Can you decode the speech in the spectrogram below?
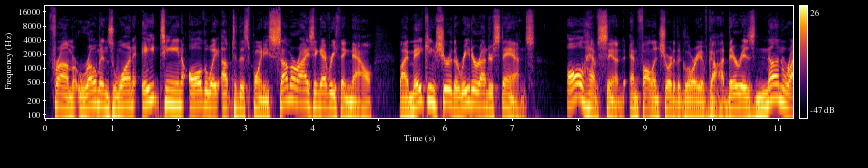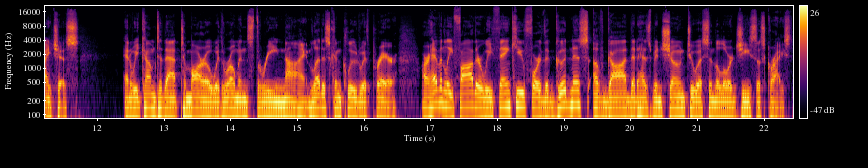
from Romans 1:18 all the way up to this point. He's summarizing everything now by making sure the reader understands all have sinned and fallen short of the glory of God. There is none righteous. And we come to that tomorrow with Romans 3 9. Let us conclude with prayer. Our Heavenly Father, we thank you for the goodness of God that has been shown to us in the Lord Jesus Christ.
